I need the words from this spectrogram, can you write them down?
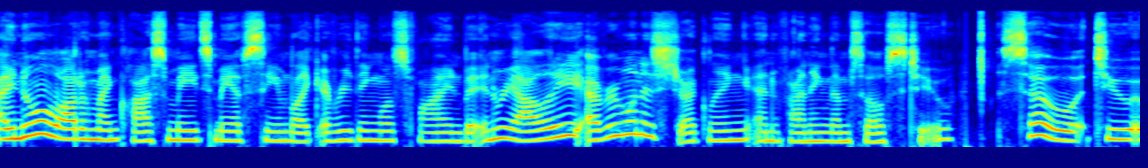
I know a lot of my classmates may have seemed like everything was fine, but in reality, everyone is struggling and finding themselves too. So, to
